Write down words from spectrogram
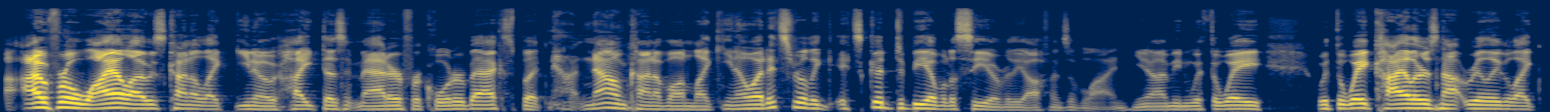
I for a while I was kind of like you know height doesn't matter for quarterbacks, but now now I'm kind of on like you know what it's really it's good to be able to see over the offensive line. You know, I mean with the way with the way Kyler's not really like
